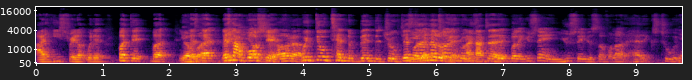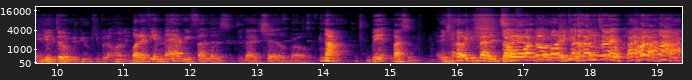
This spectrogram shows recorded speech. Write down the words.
I he's straight up with it. But the, but Yo, let's, but- let, let's not Yo, bullshit. hold up. We do tend to bend the truth just Well, a little tell you, bit. bro, like you- I said. But, but like you're saying, you save yourself a lot of headaches too if Yeah. you, You do. You, if you keep it a hundred. But if you're married, fellas, you better chill, bro. Nah, be listen. Yo, you better. Don't fuck Yo, up, Mike, because you let me not tell you. Hold on, nah.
